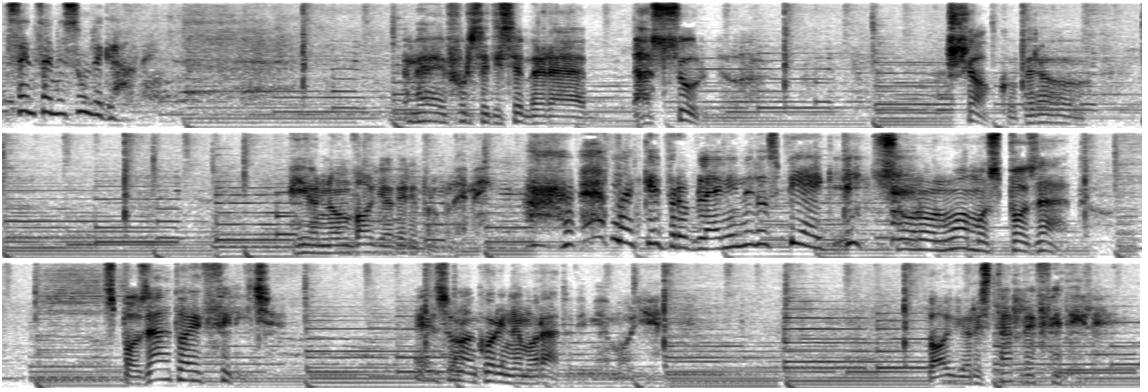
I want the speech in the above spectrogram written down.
senza nessun legame. Beh, forse ti sembrerà assurdo. Sciocco, però. Io non voglio avere problemi. ma che problemi, me lo spieghi? Sono un uomo sposato. Sposato e felice. E sono ancora innamorato di mia moglie. Voglio restarle fedele.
